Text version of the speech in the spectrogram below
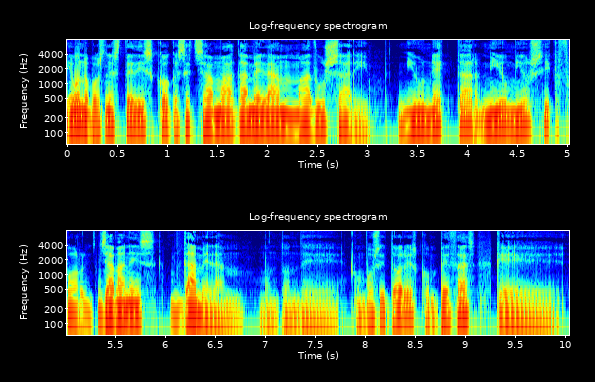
E, bueno, pois neste disco que se chama Gamelan Madusari, New Nectar, New Music for Javanese Gamelan montón de compositores con pezas que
